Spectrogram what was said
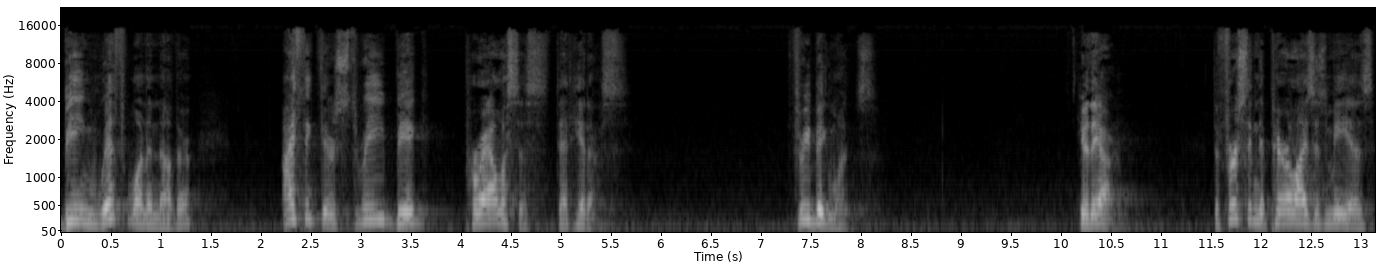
being with one another, I think there's three big paralysis that hit us. Three big ones. Here they are. The first thing that paralyzes me is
